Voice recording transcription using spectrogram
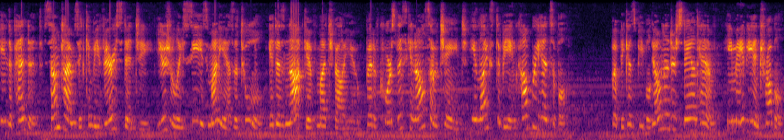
independent. Sometimes it can be very stingy, usually sees money as a tool. It does not give much value, but of course this can also change. He likes to be incomprehensible. But because people don't understand him, he may be in trouble.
